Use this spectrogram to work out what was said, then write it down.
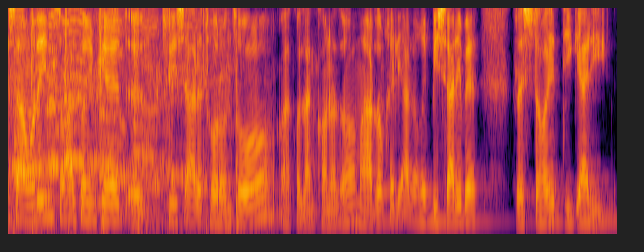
اولش در مورد این سوال کنیم که توی شهر تورنتو و کلا کانادا مردم خیلی علاقه بیشتری به رشته های دیگری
